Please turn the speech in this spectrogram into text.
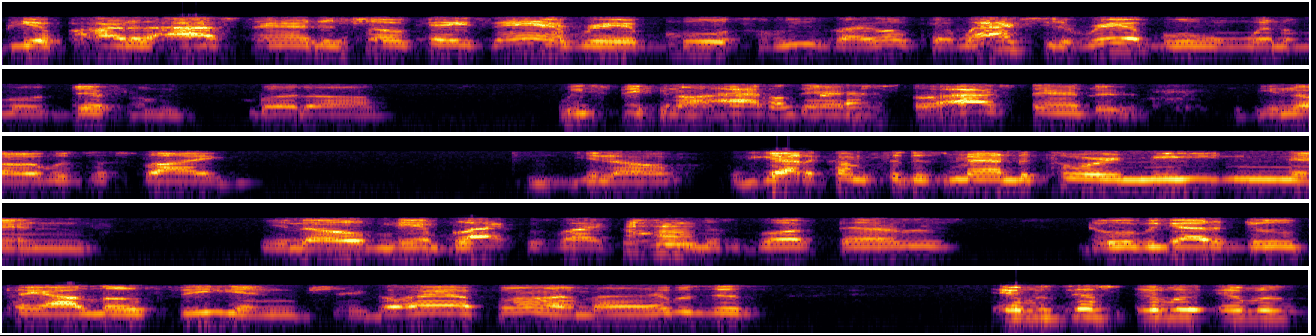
be a part of the iStandard Showcase and Red Bull. So we was like, okay, well actually the Red Bull went a little differently, but um, we speaking on iStandard. Okay. So iStandard, you know, it was just like, you know, you got to come to this mandatory meeting, and you know, me and Black was like, uh-huh. let's go up there, let's do what we got to do, pay our little fee, and shit, go have fun, man. It was just, it was just, it was, it was,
